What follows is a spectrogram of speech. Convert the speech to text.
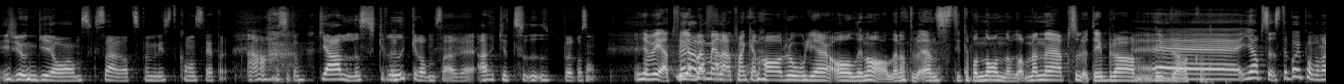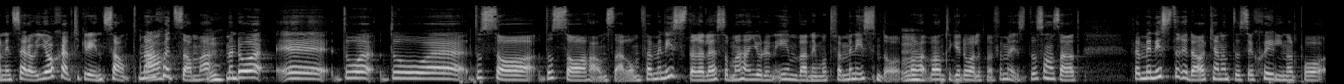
jungiansk särartsfeminist konstvetare. Ja. Som sitter och gallskriker om så här, arketyper och sånt. Jag vet, Men jag bara menar att man kan ha roligare all in all än att ens titta på någon av dem. Men eh, absolut, det är bra. Det är bra. Eh, ja, precis. Det beror ju på vad man är intresserad av. Jag själv tycker det är intressant, men Ja. skitsamma. Men då, eh, då, då, då, sa, då sa han så här om feminister, eller som han gjorde en invändning mot feminism då, vad, vad han tycker är dåligt med feminism. Då sa han så här att feminister idag kan inte se skillnad på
